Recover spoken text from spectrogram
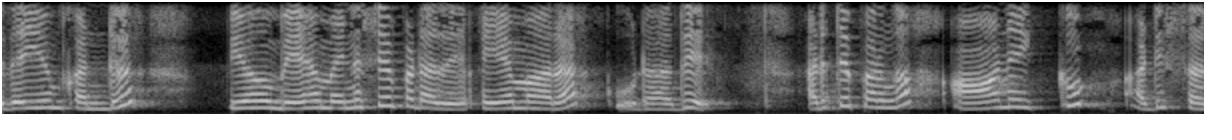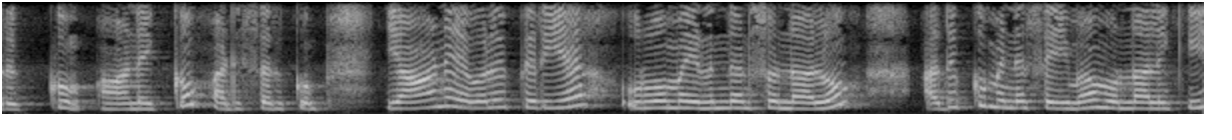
எதையும் கண்டு மிகவும் வேகம் என்ன செய்யப்படாது ஏமாற கூடாது அடுத்து பாருங்க ஆணைக்கும் அடிசறுக்கும் ஆணைக்கும் அடிசறுக்கும் யானை எவ்வளவு பெரிய உருவம் இருந்தேன்னு சொன்னாலும் அதுக்கும் என்ன செய்யுமா ஒரு நாளைக்கு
